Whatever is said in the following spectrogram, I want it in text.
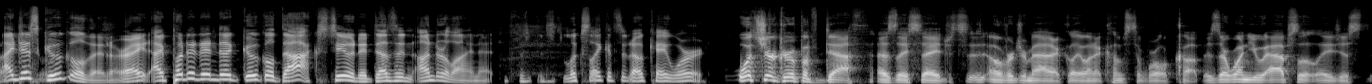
I just Googled it, all right? I put it into Google Docs too, and it doesn't underline it. It looks like it's an okay word. What's your group of death, as they say, just over dramatically when it comes to World Cup? Is there one you absolutely just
